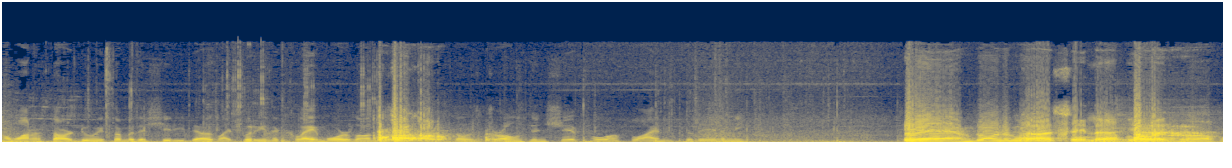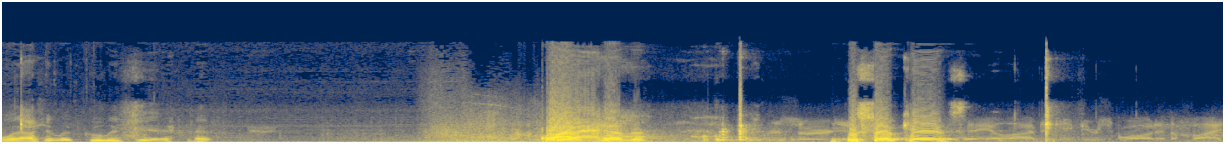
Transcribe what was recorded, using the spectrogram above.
I want to start doing some of the shit he does, like putting the claymores on those, those drones and shit, fool, and flying to the enemy. Yeah, I'm blowing them No, I up. seen that. Blowing them Yeah. off, fool. That shit looks cool as shit. Yeah, Kevin. Resurgence. What's up, Cavs? Stay alive to keep your squad in the fight.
